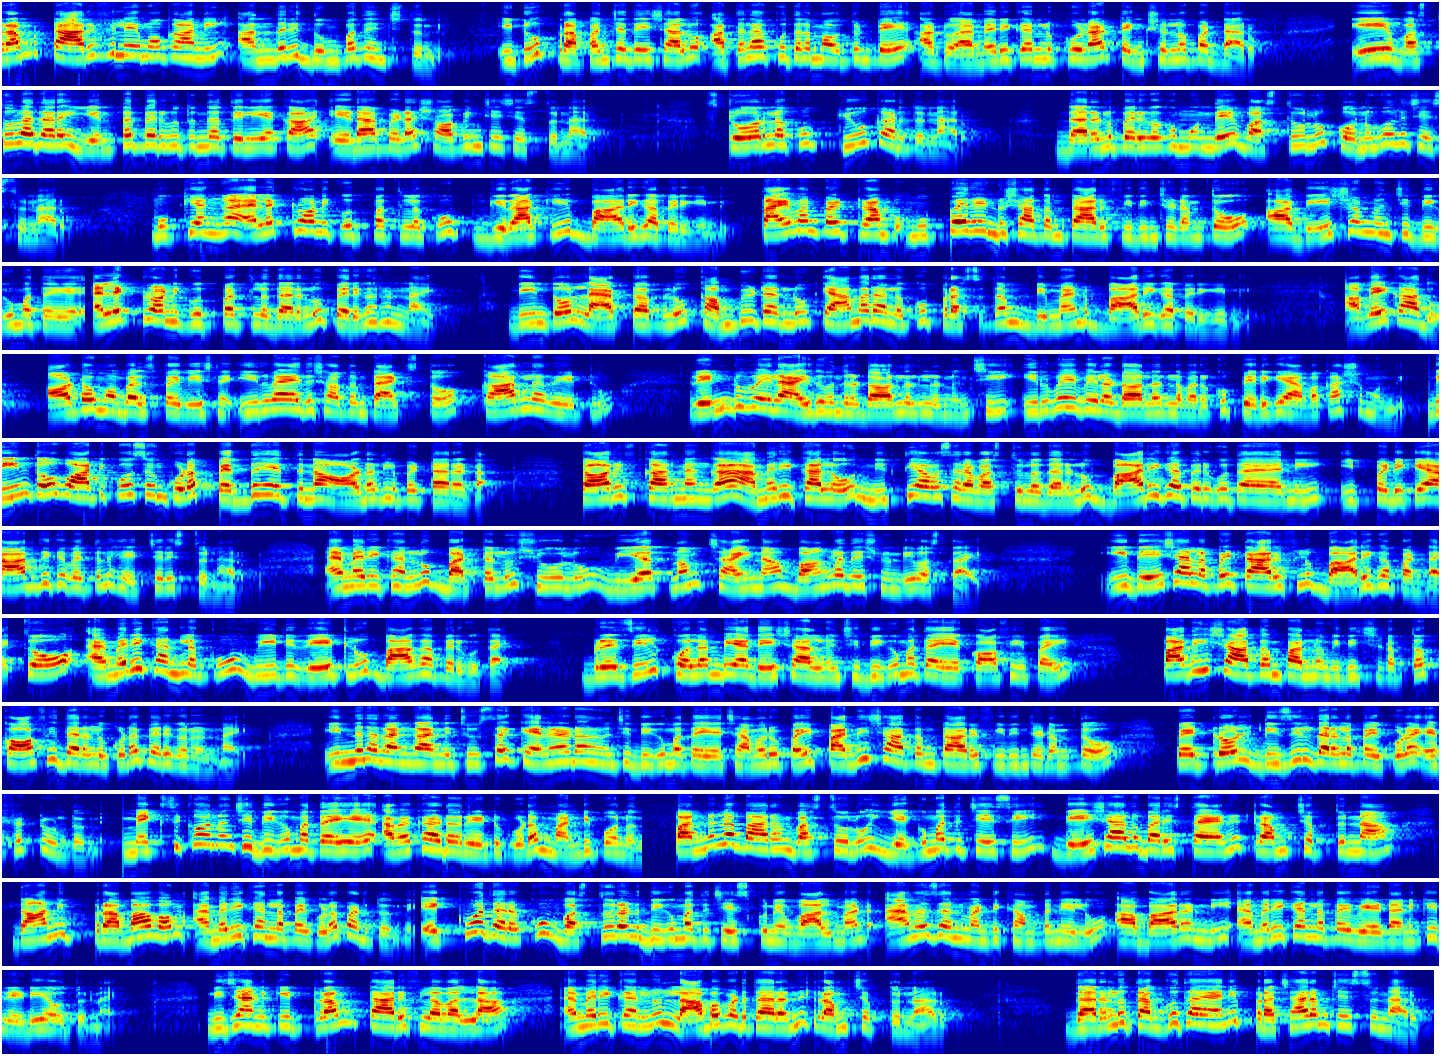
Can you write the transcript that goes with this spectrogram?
Trump టారిఫ్లేమో కానీ అందరి దుంప తెంచుతుంది. ఇటు ప్రపంచ దేశాలు అతలాకుతలం అవుతుంటే అటు అమెరికన్లు కూడా టెన్షన్లో పడ్డారు. ఏ వస్తువుల ధర ఎంత పెరుగుతుందో తెలియక ఎడాపెడా షాపింగ్ చేసేస్తున్నారు. స్టోర్లకు క్యూ కడుతున్నారు. ధరలు పెరగక ముందే వస్తువులు కొనుగోలు చేస్తున్నారు. ముఖ్యంగా ఎలక్ట్రానిక్ ఉత్పత్తులకు గిరాకీ భారీగా పెరిగింది. తైవాన్పై ట్రంప్ ముప్పై రెండు శాతం టారిఫ్ విధించడంతో ఆ దేశం నుంచి దిగుమతయ్యే ఎలక్ట్రానిక్ ఉత్పత్తుల ధరలు పెరగనున్నాయి. దీంతో ల్యాప్టాప్లు కంప్యూటర్లు కెమెరాలకు ప్రస్తుతం డిమాండ్ భారీగా పెరిగింది. అవే కాదు ఆటోమొబైల్స్పై వేసిన ఇరవై ఐదు శాతం ట్యాక్స్తో కార్ల రేట్లు రెండు వేల ఐదు వందల డాలర్ల నుంచి ఇరవై వేల డాలర్ల వరకు పెరిగే అవకాశం ఉంది. దీంతో వాటి కోసం కూడా పెద్ద ఎత్తున ఆర్డర్లు పెట్టారట. టారిఫ్ కారణంగా అమెరికాలో నిత్యావసర వస్తువుల ధరలు భారీగా పెరుగుతాయని ఇప్పటికే ఆర్థికవేత్తలు హెచ్చరిస్తున్నారు. అమెరికన్లు బట్టలు షూలు వియత్నాం చైనా బంగ్లాదేశ్ నుండి వస్తాయి. ఈ దేశాలపై టారిఫ్లు భారీగా పడ్డాయి. సో అమెరికన్లకు వీటి రేట్లు బాగా పెరుగుతాయి. బ్రెజిల్ కొలంబియా దేశాల నుంచి దిగుమతి అయ్యే కాఫీపై పది శాతం పన్ను విధించడంతో కాఫీ ధరలు కూడా పెరగనున్నాయి. ఇంధన రంగాన్ని చూస్తే కెనడా నుంచి దిగుమతి అయ్యే చమురుపై పది శాతం టారిఫ్ విధించడంతో పెట్రోల్ డీజిల్ ధరలపై కూడా ఎఫెక్ట్ ఉంటుంది. మెక్సికో నుంచి దిగుమతి అయ్యే అవకాడో రేటు కూడా మండిపోనుంది. పన్నుల భారం వస్తువులు ఎగుమతి చేసి దేశాలు భరిస్తాయని ట్రంప్ చెప్తున్నా దాని ప్రభావం అమెరికన్లపై కూడా పడుతుంది. ఎక్కువ ధరకు వస్తువులను దిగుమతి చేసుకునే వాల్మార్ట్ అమెజాన్ వంటి కంపెనీలు ఆ భారాన్ని అమెరికన్లపై వేయడానికి రెడీ అవుతున్నాయి. నిజానికి ట్రంప్ టారిఫ్ల వల్ల అమెరికన్లు లాభపడతారని ట్రంప్ చెప్తున్నారు. ధరలు తగ్గుతాయని ప్రచారం చేస్తున్నారు.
